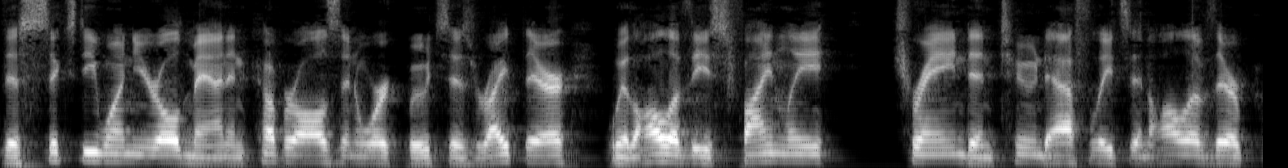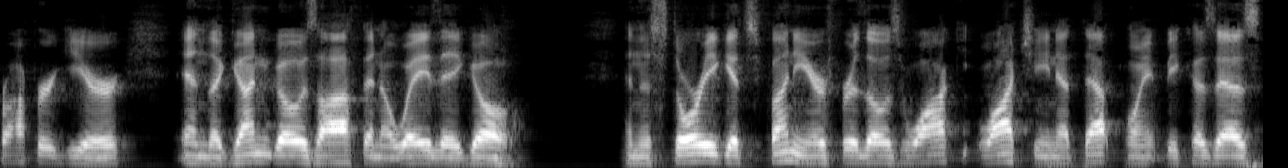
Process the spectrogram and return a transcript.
This 61 year old man in coveralls and work boots is right there with all of these finely trained and tuned athletes in all of their proper gear and the gun goes off and away they go. And the story gets funnier for those walk, watching at that point because as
